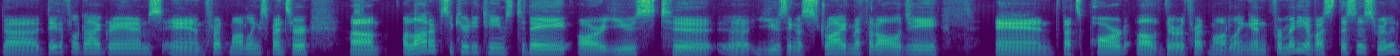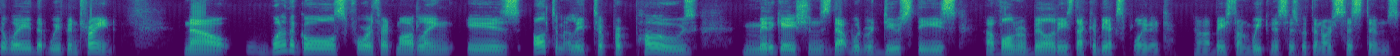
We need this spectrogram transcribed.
data flow diagrams and threat modeling, Spencer. Um, a lot of security teams today are used to uh, using a stride methodology, and that's part of their threat modeling. And for many of us, this is really the way that we've been trained. Now, one of the goals for threat modeling is ultimately to propose mitigations that would reduce these uh, vulnerabilities that could be exploited uh, based on weaknesses within our systems.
